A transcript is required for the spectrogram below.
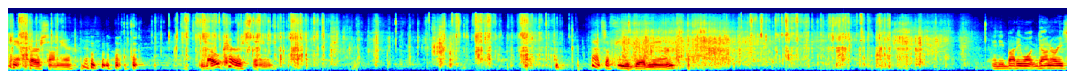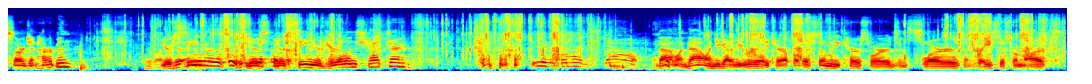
Can't curse on here. no cursing. That's a few good men. Anybody want gunnery Sergeant Hartman? Your, sen- your, your senior drill instructor? Dude, Lord, stop. That one, that one, you got to be really careful. There's so many curse words and slurs and racist remarks.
